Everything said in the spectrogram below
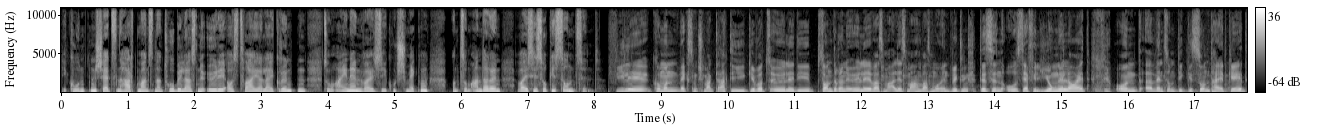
Die Kunden schätzen Hartmanns naturbelassene Öle aus zweierlei Gründen. Zum einen, weil sie gut schmecken und zum anderen, weil sie so gesund sind. Viele kommen weg zum Geschmack, gerade die Gewürzöle, die besonderen Öle, was wir alles machen, was wir entwickeln. Das sind auch sehr viele junge Leute. Und äh, wenn es um die Gesundheit geht,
